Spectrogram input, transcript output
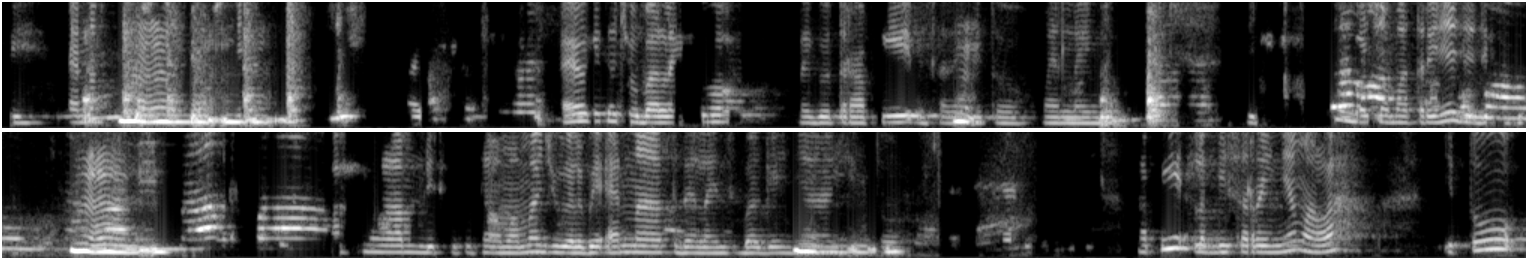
lebih enak. Maksudnya ayo kita coba Lego Lego terapi misalnya hmm. gitu main Lego. Jadi aku baca materinya jadi paham diskusi sama mama juga lebih enak dan lain sebagainya gitu. Tapi lebih seringnya malah itu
